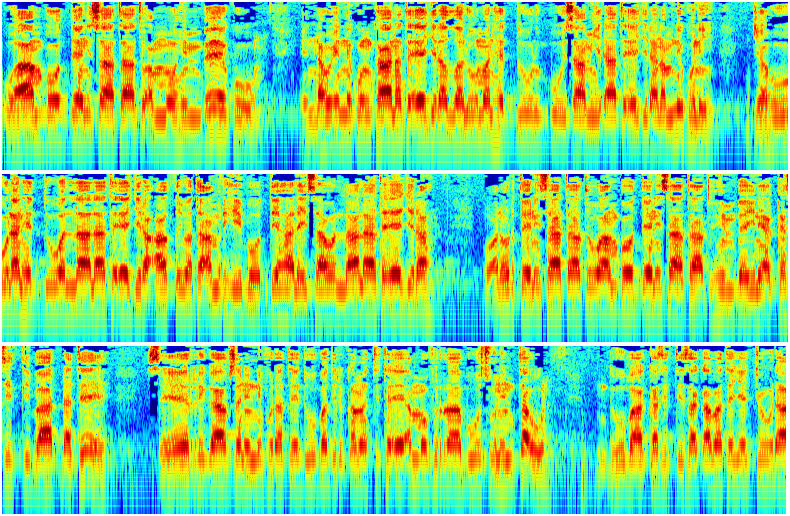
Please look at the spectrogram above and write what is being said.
وأن بودين إساتات أمو هم بيكو. إنه إن كن كان تأجر ظلوما هدو لبو إساميرا تأجر نمن كني جهولا هدو ولا لا تأجر عاقبة أمره بودها ليس ولا لا تأجره waan horteen isaa taatu waan booddeen isaa taatu hin beeyne akkasitti baadhate seerri gaafsan inni fudhate duuba dirqamatti ta'e amma ofirraa buusuun hin ta'u duuba akkasitti isa qabate jechuudha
